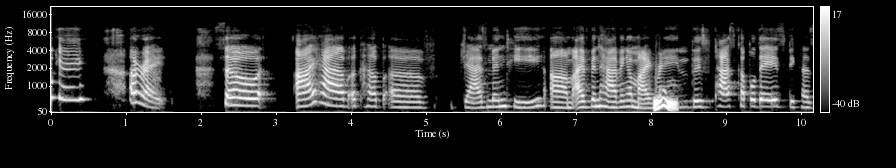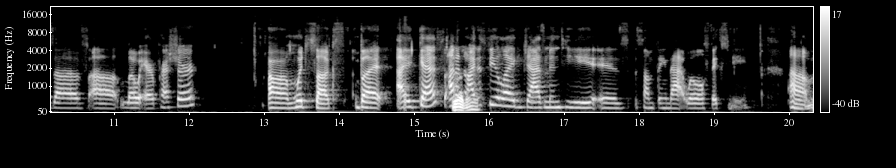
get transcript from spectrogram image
okay. All right. So I have a cup of jasmine tea. Um, I've been having a migraine Ooh. this past couple days because of uh, low air pressure, um, which sucks. But I guess I don't yeah, know. I just feel like jasmine tea is something that will fix me. Um,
